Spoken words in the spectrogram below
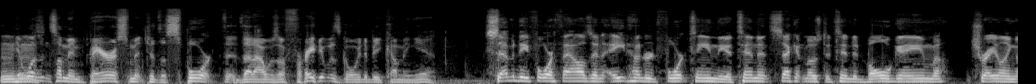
it mm-hmm. wasn't some embarrassment to the sport that, that I was afraid it was going to be coming in. 74,814 the attendance, second most attended bowl game, trailing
